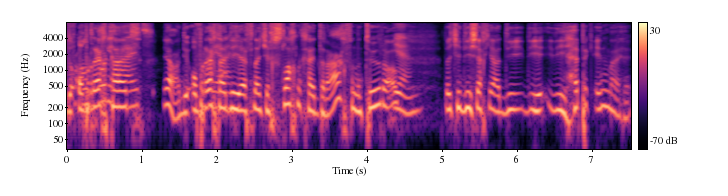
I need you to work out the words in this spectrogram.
de oprechtheid. Ja, die oprechtheid die je vanuit je geslachtelijkheid draagt, van nature ook. Ja. Dat je die zegt, ja, die, die, die heb ik in mij.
